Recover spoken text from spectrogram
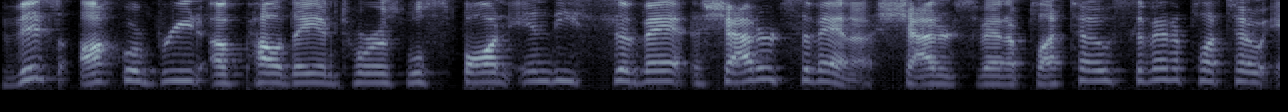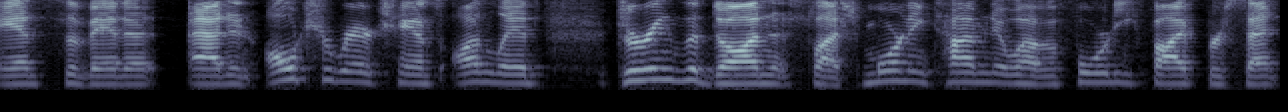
this aqua breed of Paldean Tauros will spawn in the Shattered Savannah Uh, shattered Savannah Plateau, Savannah Plateau, and Savannah at an ultra rare chance on land during the dawn slash morning time, and it will have a 45%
